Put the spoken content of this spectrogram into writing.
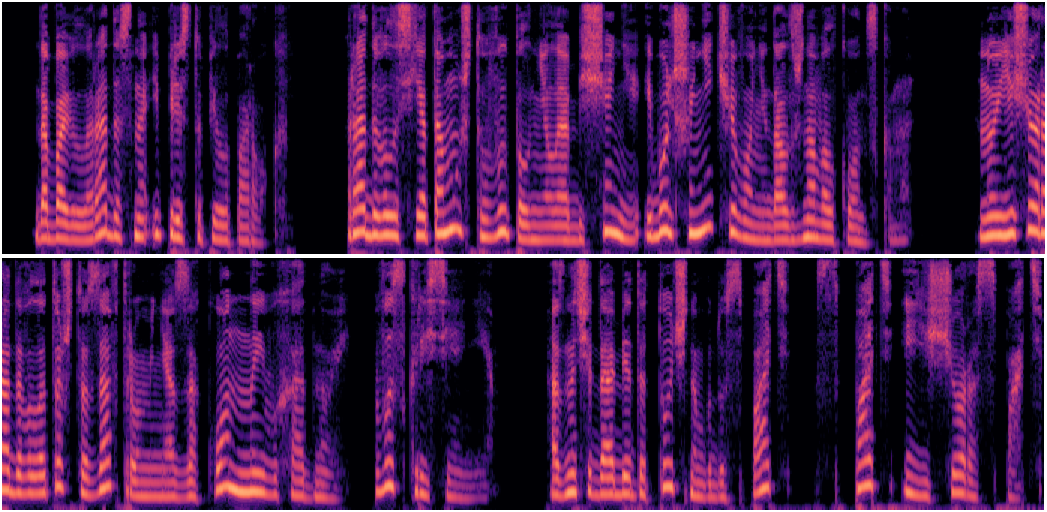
— добавила радостно и переступила порог. Радовалась я тому, что выполнила обещание и больше ничего не должна Волконскому. Но еще радовало то, что завтра у меня законный выходной, воскресенье. А значит, до обеда точно буду спать, спать и еще раз спать.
